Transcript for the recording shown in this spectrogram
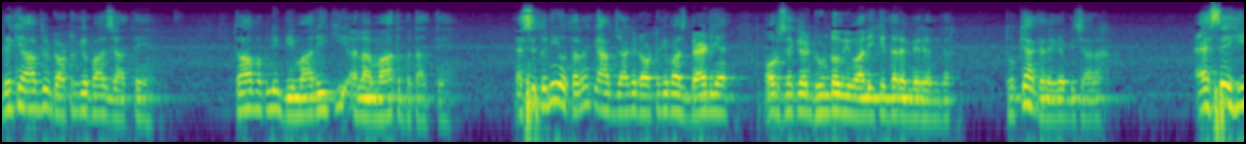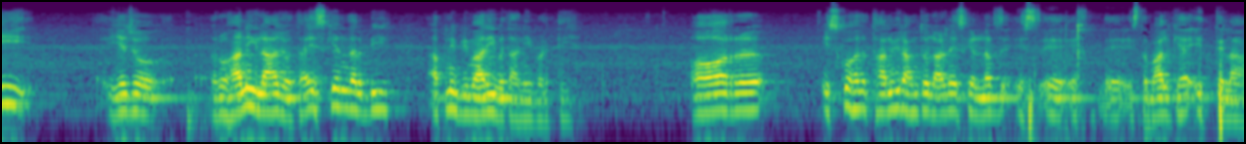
دیکھیں، آپ جب ڈاکٹر کے پاس جاتے ہیں تو آپ اپنی بیماری کی علامات بتاتے ہیں۔ ایسے تو نہیں ہوتا نا کہ آپ جا کے ڈاکٹر کے پاس بیٹھ جائیں اور اسے کہ ڈھونڈو بیماری کدھر ہے میرے اندر۔ تو کیا کرے گا بیچارہ؟ ایسے ہی یہ جو روحانی علاج ہوتا ہے، اس کے اندر بھی اپنی بیماری بتانی پڑتی ہے۔ اور اس کو حضرت تھانوی رحمۃ اللہ نے اس کے لفظ استعمال کیا اطلاع۔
